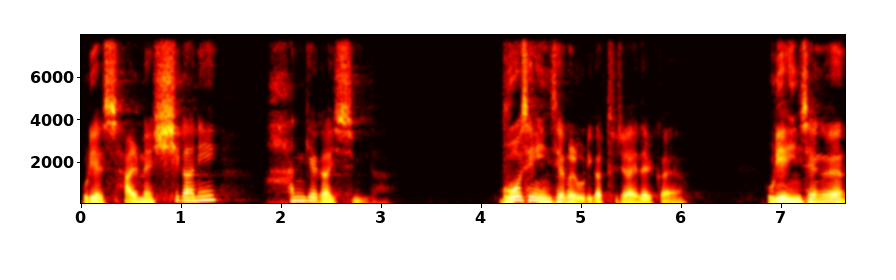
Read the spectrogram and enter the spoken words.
우리의 삶의 시간이 한계가 있습니다. 무엇에 인생을 우리가 투자해야 될까요? 우리의 인생은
